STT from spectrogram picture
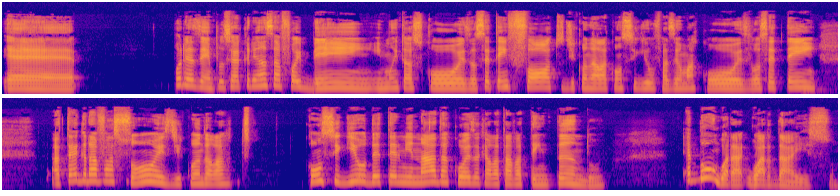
É, por exemplo, se a criança foi bem em muitas coisas, você tem fotos de quando ela conseguiu fazer uma coisa, você tem até gravações de quando ela conseguiu determinada coisa que ela estava tentando. É bom guardar isso.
